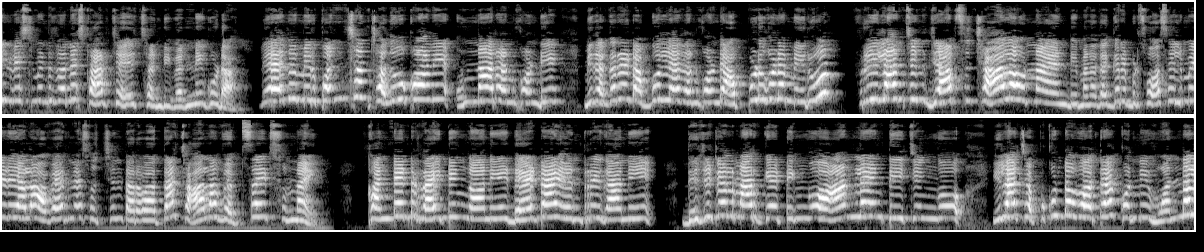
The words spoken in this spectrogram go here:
ఇన్వెస్ట్మెంట్ తోనే స్టార్ట్ చేయొచ్చండి ఇవన్నీ కూడా. లేదు మీరు కొంచెం చదువుకొని ఉన్నారనుకోండి మీ దగ్గర డబ్బులు లేదనుకోండి అప్పుడు కూడా మీరు ఫ్రీలాన్సింగ్ జాబ్స్ చాలా ఉన్నాయండి. మన దగ్గర ఇప్పుడు సోషల్ మీడియాలో అవేర్నెస్ వచ్చిన తర్వాత చాలా వెబ్సైట్స్ ఉన్నాయి. కంటెంట్ రైటింగ్ కానీ డేటా ఎంట్రీ కానీ డిజిటల్ మార్కెటింగ్ ఆన్లైన్ టీచింగ్ ఇలా చెప్పుకుంటూ పోతే కొన్ని వందల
